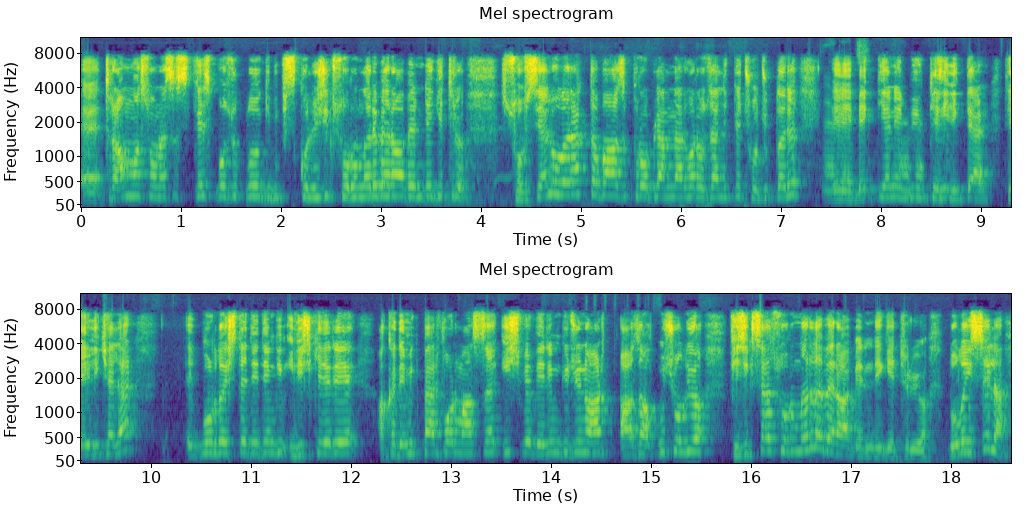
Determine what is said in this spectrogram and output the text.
E, travma sonrası stres bozukluğu gibi psikolojik sorunları beraberinde getiriyor. Sosyal olarak da bazı problemler var. Özellikle çocukları e, Evet, bekleyen en büyük evet. tehlikeler, tehlikeler e, Burada işte dediğim gibi ilişkileri, akademik performansı, iş ve verim gücünü art, azaltmış oluyor. Fiziksel sorunları da beraberinde getiriyor. Dolayısıyla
